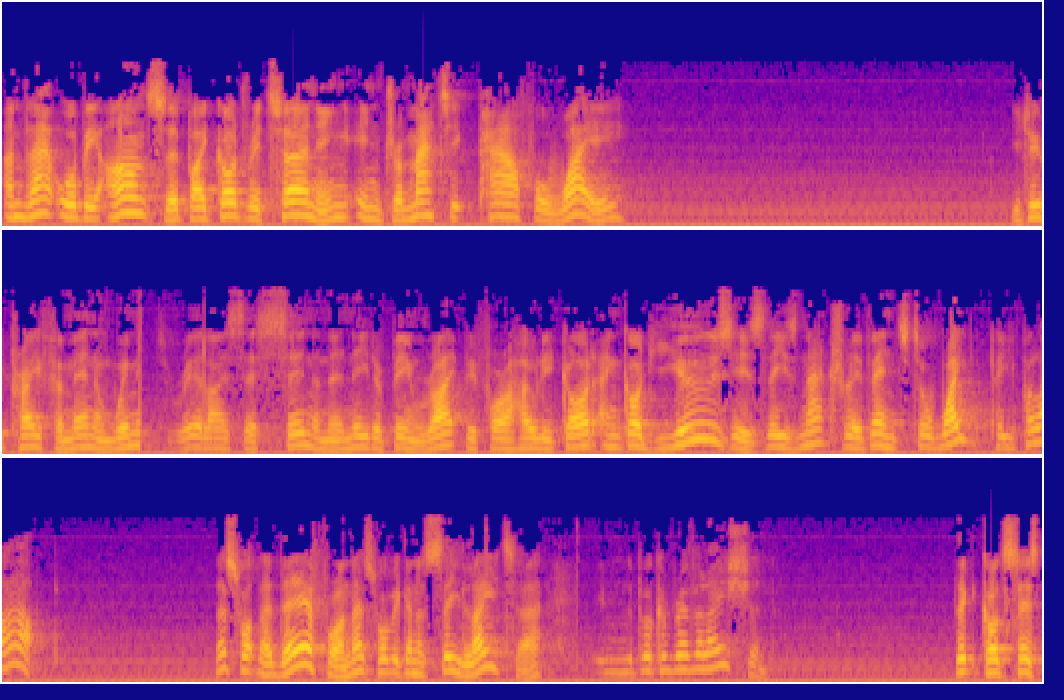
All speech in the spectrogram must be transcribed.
and that will be answered by God returning in dramatic, powerful way. You do pray for men and women to realize their sin and their need of being right before a holy God, and God uses these natural events to wake people up. That's what they're there for, and that's what we're going to see later in the book of Revelation. That God says,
